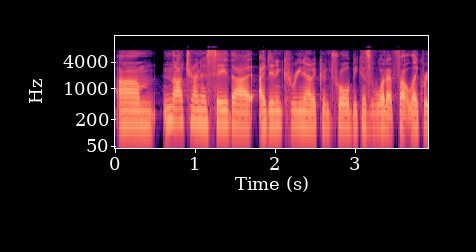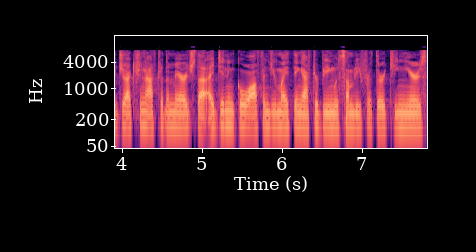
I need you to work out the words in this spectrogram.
Um, not trying to say that I didn't careen out of control because of what it felt like rejection after the marriage, that I didn't go off and do my thing after being with somebody for 13 years.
